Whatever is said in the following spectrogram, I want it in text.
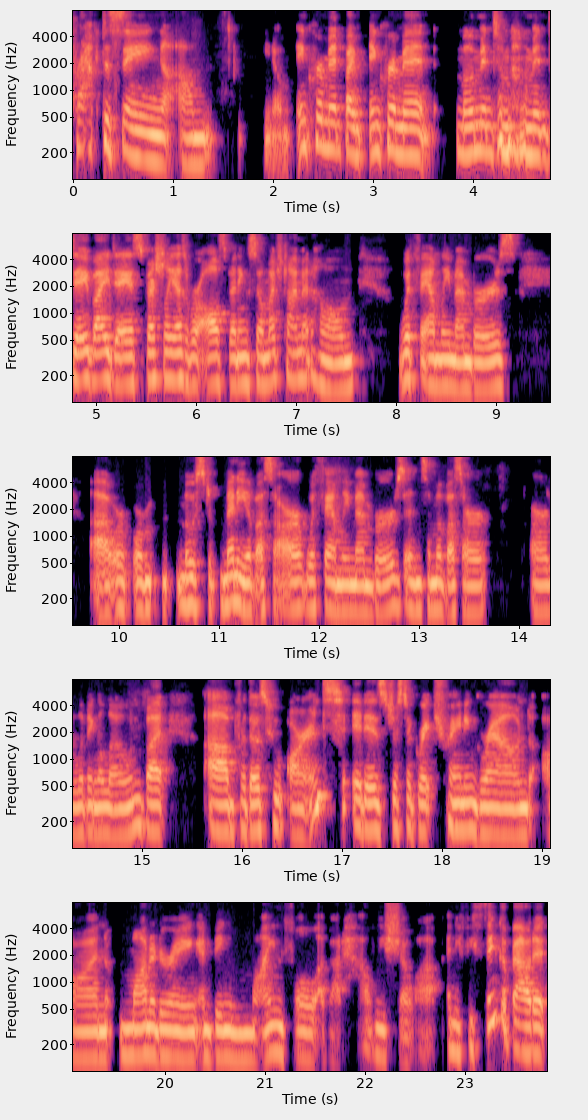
practicing, um, you know, increment by increment, moment to moment, day by day, especially as we're all spending so much time at home with family members, uh, or, or most, many of us are with family members, and some of us are are living alone. But um, for those who aren't, it is just a great training ground on monitoring and being mindful about how we show up. And if you think about it,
